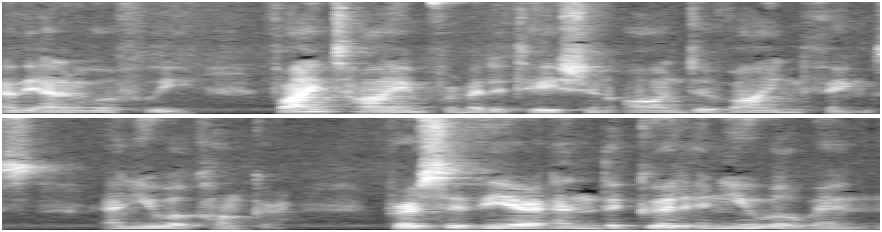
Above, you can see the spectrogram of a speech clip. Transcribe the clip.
and the enemy will flee. Find time for meditation on divine things and you will conquer. Persevere and the good in you will win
